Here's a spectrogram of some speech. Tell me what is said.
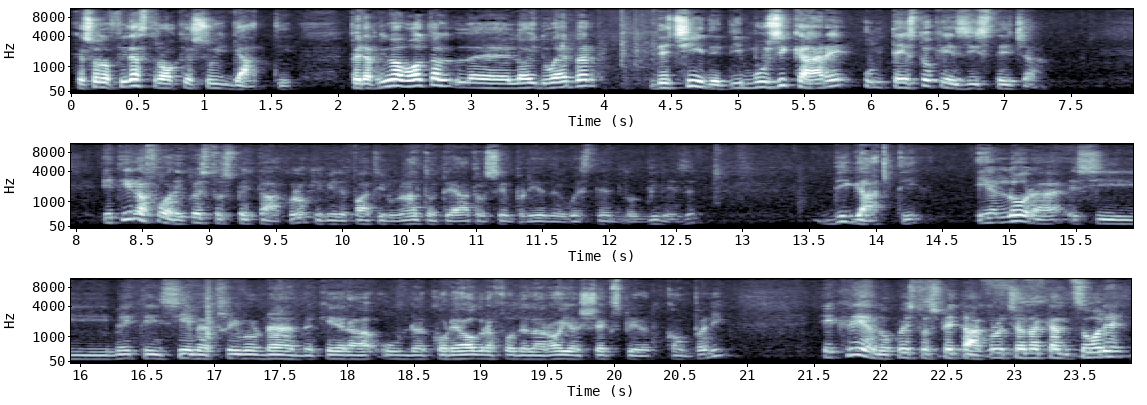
che sono filastrocche sui gatti. Per la prima volta eh, Lloyd Webber decide di musicare un testo che esiste già e tira fuori questo spettacolo che viene fatto in un altro teatro sempre lì nel West End londinese di gatti e allora si mette insieme a Trevor Nunn, che era un coreografo della Royal Shakespeare Company, e creano questo spettacolo. C'è una canzone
